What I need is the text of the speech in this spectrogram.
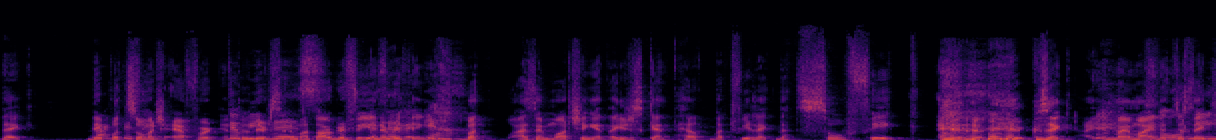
like they put so much effort into their this cinematography and everything. yeah. But as I'm watching it, I just can't help but feel like that's so fake. Because like in my mind, it's just like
